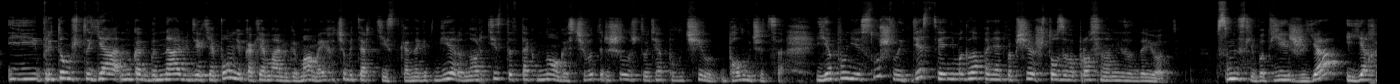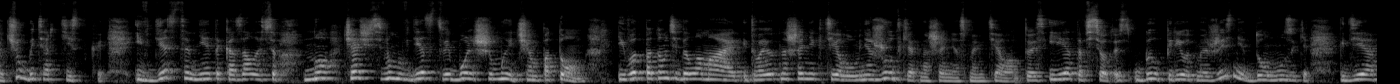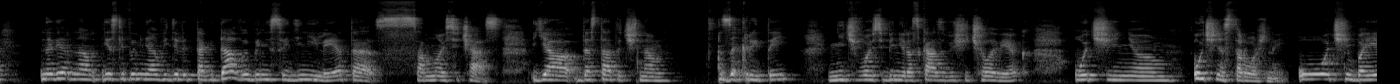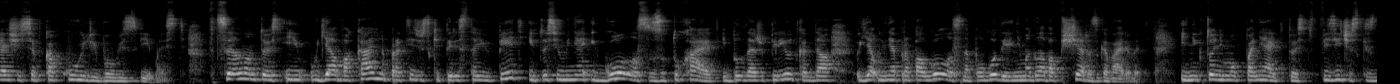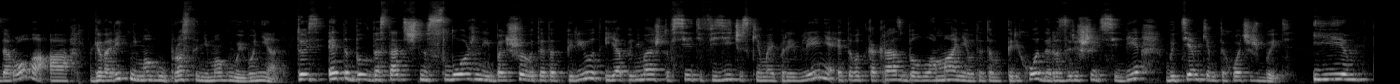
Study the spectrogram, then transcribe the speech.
И при том, что я, ну как бы на людях, я помню, как я маме говорю, мама, я хочу быть артисткой. Она говорит, Вера, но артистов так много, с чего ты решила, что у тебя получил, получится? И я помню, я слушала, и в детстве я не могла понять вообще, что за вопросы она мне задает. В смысле, вот есть же я, и я хочу быть артисткой. И в детстве мне это казалось все. Но чаще всего мы в детстве больше мы, чем потом. И вот потом тебя ломает, и твое отношение к телу. У меня жуткие отношения с моим телом. То есть, и это все. То есть был период моей жизни до музыки, где наверное, если бы меня увидели тогда, вы бы не соединили это со мной сейчас. Я достаточно закрытый, ничего себе не рассказывающий человек, очень, эм, очень осторожный, очень боящийся в какую-либо уязвимость. В целом, то есть и я вокально практически перестаю петь, и то есть у меня и голос затухает. И был даже период, когда я, у меня пропал голос на полгода, я не могла вообще разговаривать. И никто не мог понять, то есть физически здорово, а говорить не могу, просто не могу, его нет. То есть это был достаточно сложный и большой вот этот период, и я понимаю, что все эти физические мои проявления, это вот как раз было ломание вот этого перехода, разрешить себе быть тем, кем ты хочешь быть. И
